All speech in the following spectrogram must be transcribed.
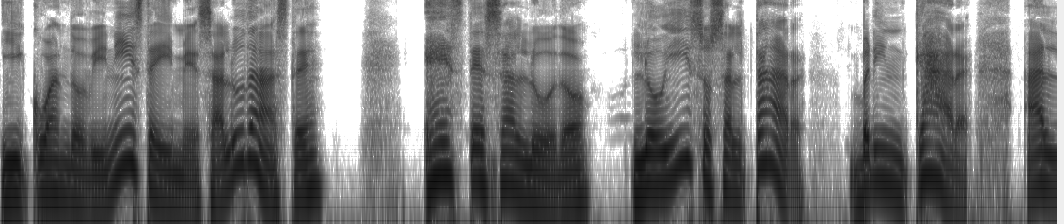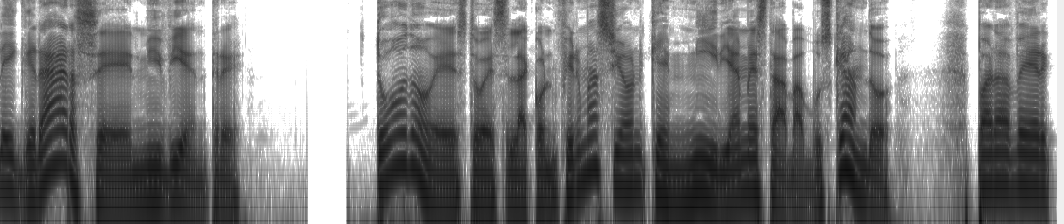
Y cuando viniste y me saludaste, este saludo lo hizo saltar, brincar, alegrarse en mi vientre. Todo esto es la confirmación que Miriam estaba buscando, para ver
